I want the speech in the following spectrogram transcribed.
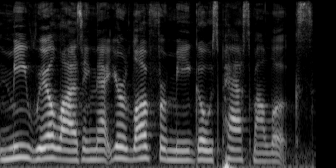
me realizing that your love for me goes past my looks.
